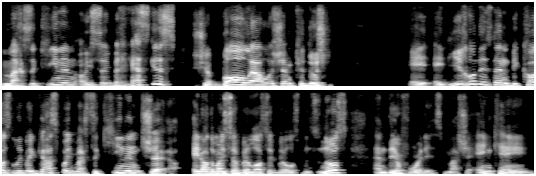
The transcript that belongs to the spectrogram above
machzikinen oisei becheskes shabal el Hashem kedush. A yichud is then because liboy gasboy machzikinen she Eid Adam Oisei Belosei Belos and therefore it is Masha Ein Kain.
